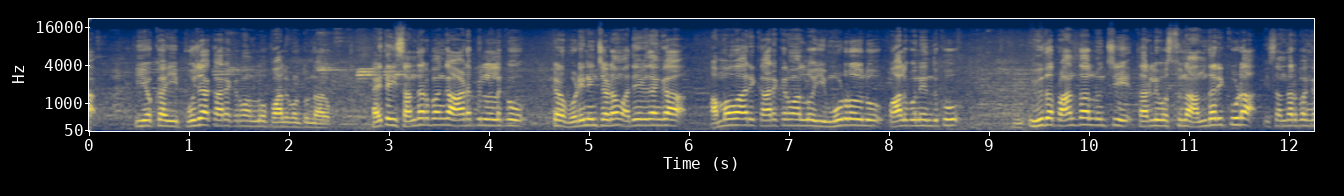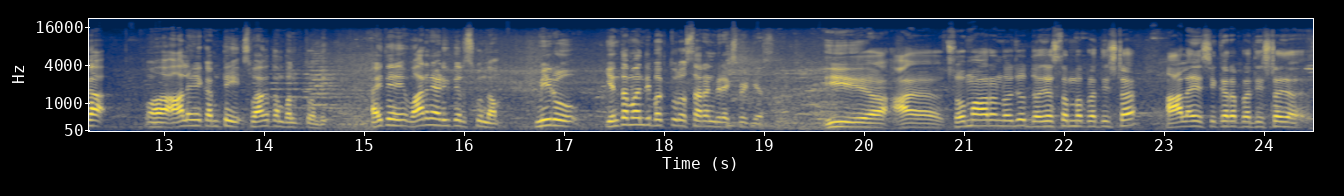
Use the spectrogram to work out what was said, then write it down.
ఈ యొక్క ఈ పూజా కార్యక్రమంలో పాల్గొంటున్నారు. అయితే ఈ సందర్భంగా ఆడపిల్లలకు ఇక్కడ ఒడినించడం అదేవిధంగా అమ్మవారి కార్యక్రమాల్లో ఈ మూడు రోజులు పాల్గొనేందుకు వివిధ ప్రాంతాల నుంచి తరలి వస్తున్న అందరికీ కూడా ఈ సందర్భంగా ఆలయ కమిటీ స్వాగతం పలుకుతోంది. అయితే వారిని అడిగి తెలుసుకుందాం. మీరు ఎంతమంది భక్తులు వస్తారని మీరు ఎక్స్పెక్ట్ చేస్తున్నారు? ఈ సోమవారం రోజు ధ్వజస్తంభ ప్రతిష్ట ఆలయ శిఖర ప్రతిష్ట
